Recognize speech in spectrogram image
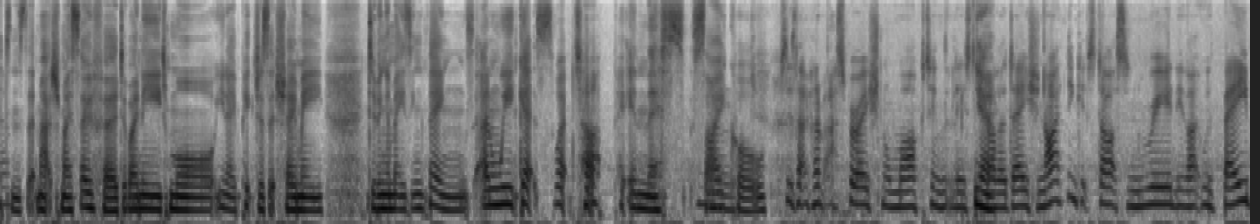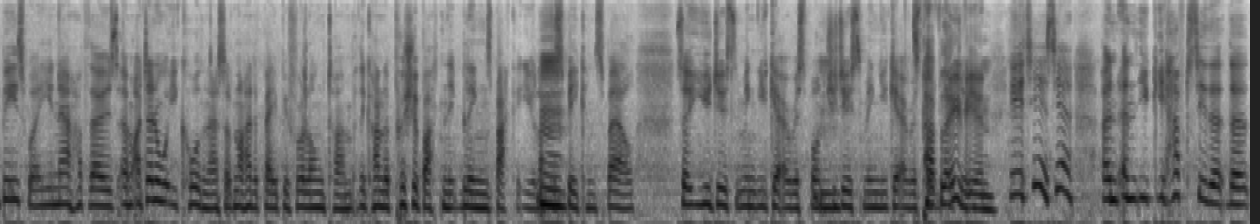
curtains that match my sofa? Do I need more, you know, pictures that show me doing amazing things? And we get swept up in this cycle. So it's that kind of aspirational marketing that leads to Yeah. validation. I think it starts in really like with babies, where you now have those. Um, I don't know what you call them now, so I've not had a baby for a long time. But they kind of push a button, it blings back at you like a Mm. speak and spell. So you do something, you get a response. You do something, you get a response. you do- Pavlovian. It is, yeah, and and you, you have to see the the.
